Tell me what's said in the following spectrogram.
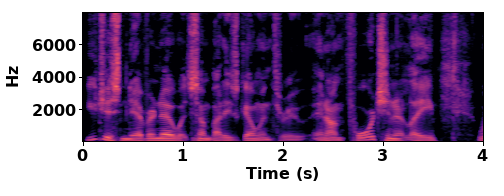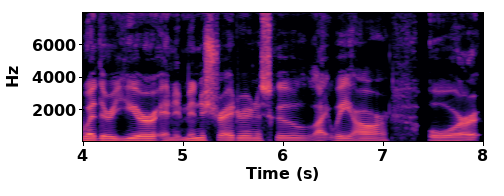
you just never know what somebody's going through. And unfortunately, whether you're an administrator in a school like we are, or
